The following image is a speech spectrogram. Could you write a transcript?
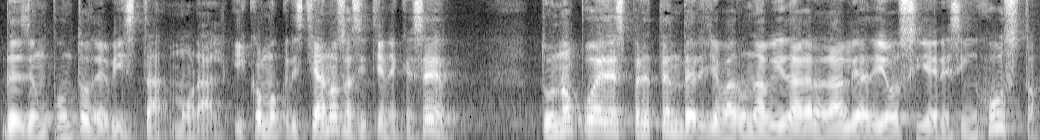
desde un punto de vista moral. Y como cristianos así tiene que ser. Tú no puedes pretender llevar una vida agradable a Dios si eres injusto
